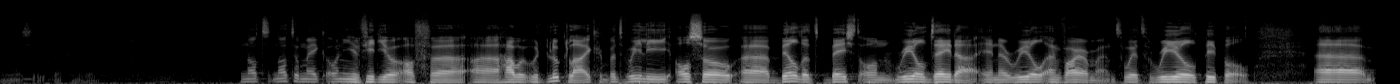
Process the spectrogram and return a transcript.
let me see if I can go. Not not to make only a video of uh, uh, how it would look like, but really also uh, build it based on real data in a real environment with real people. Um,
